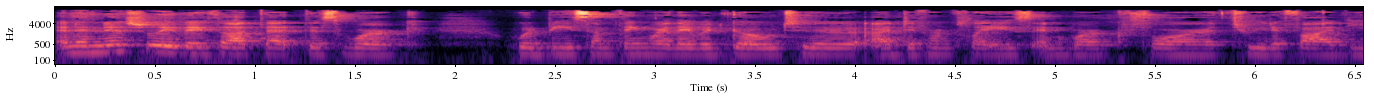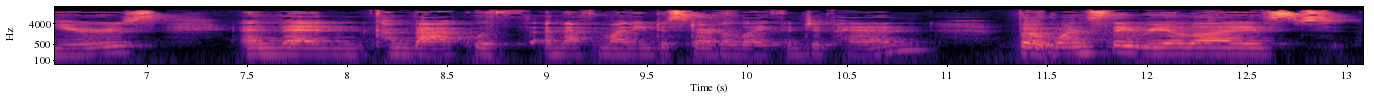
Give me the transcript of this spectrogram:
And initially they thought that this work would be something where they would go to a different place and work for three to five years and then come back with enough money to start a life in Japan. But once they realized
